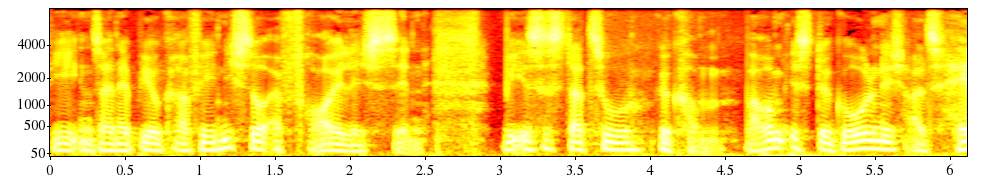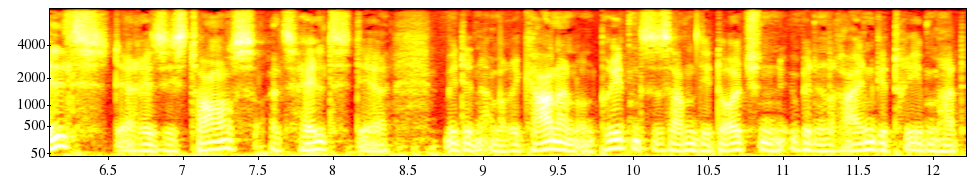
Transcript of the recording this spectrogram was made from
die in seiner Biografie nicht so erfreulich sind. Wie ist es dazu gekommen? Warum ist de Gaulle nicht als Held der Resistance, als Held, der mit den Amerikanern und Briten zusammen die Deutschen über den Rhein getrieben hat,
